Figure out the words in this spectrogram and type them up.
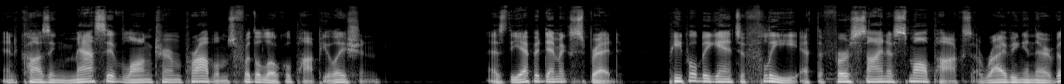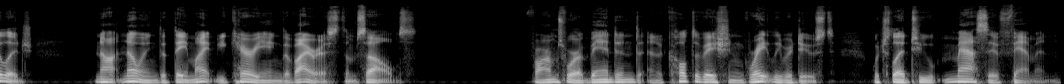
and causing massive long term problems for the local population. As the epidemic spread, people began to flee at the first sign of smallpox arriving in their village, not knowing that they might be carrying the virus themselves. Farms were abandoned and cultivation greatly reduced, which led to massive famine.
